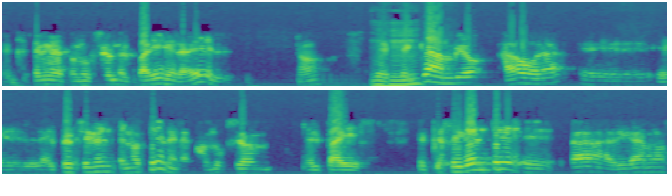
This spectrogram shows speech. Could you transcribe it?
el que tenía la conducción del país era él, ¿no? Este, en cambio, ahora eh, el, presidente no tiene la conducción del país. El presidente eh, está, digamos,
